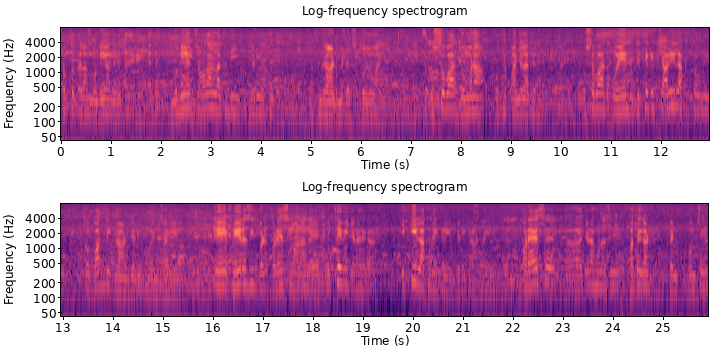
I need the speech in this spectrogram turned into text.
ਸਭ ਤੋਂ ਪਹਿਲਾਂ ਮੁੰਡੀਆਂ ਦੇ ਵਿੱਚ ਮੁੰਡੀਆਂ 14 ਲੱਖ ਦੀ ਜਿਹੜੀ ਉੱਥੇ ਗ੍ਰਾਂਟ ਮਿਡਲ ਸਕੂਲ ਨੂੰ ਆਈ। ਤੇ ਉਸ ਤੋਂ ਬਾਅਦ ਦੁਮਣਾ ਉੱਥੇ 5 ਲੱਖ ਦੀ। ਉਸ ਤੋਂ ਬਾਅਦ ਓਏਨ ਜਿੱਥੇ ਕਿ 40 ਲੱਖ ਤੋਂ ਵੀ ਤੋਂ ਵੱਧ ਦੀ ਗ੍ਰਾਂਟ ਜਿਹੜੀ ਓਏਨ ਚਾਹੀਏ ਤੇ ਫਿਰ ਅਸੀਂ ਬੜ- ਬੜੇ ਸਮਾਣਾ ਗਏ। ਉੱਥੇ ਵੀ ਜਿਹੜਾ ਹੈਗਾ 21 ਲੱਖ ਦੇ ਕਰੀਬ ਜਿਹੜੀ ਗ੍ਰਾਂਟ ਆਈ ਹੈ। ਔਰ ਇਸ ਜਿਹੜਾ ਹੁਣ ਅਸੀਂ ਫਤਿਹਗੜ੍ਹ ਪਿੰਡ ਪਹੁੰਚੇ ਹਾਂ,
